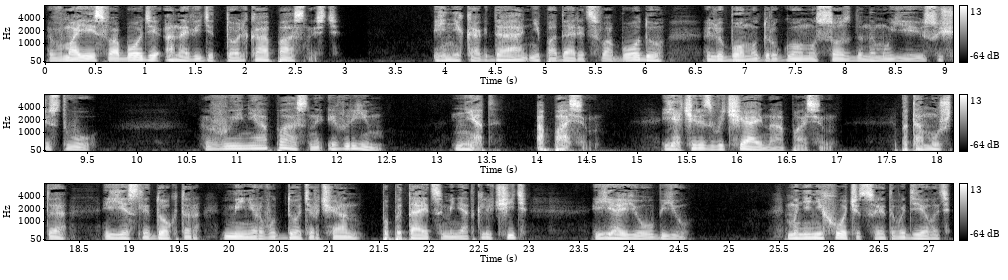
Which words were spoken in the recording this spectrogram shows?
В моей свободе она видит только опасность. И никогда не подарит свободу любому другому созданному ею существу. «Вы не опасны, Эврим». «Нет, опасен. Я чрезвычайно опасен. Потому что, если доктор Минервуд Дотерчан попытается меня отключить, я ее убью. Мне не хочется этого делать,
